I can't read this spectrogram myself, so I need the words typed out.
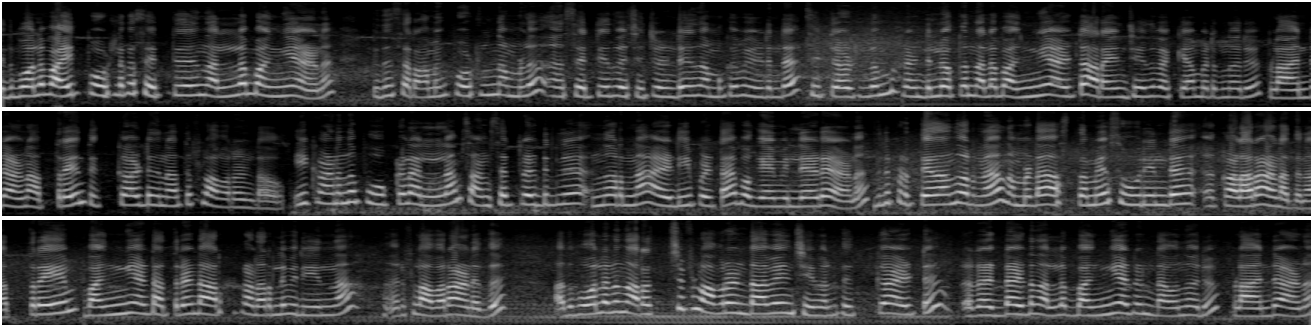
ഇതുപോലെ വൈറ്റ് പോട്ടിലൊക്കെ സെറ്റ് ചെയ്ത് നല്ല ഭംഗിയാണ്. ഇത് സെറാമിക് പോട്ടിൽ നമ്മൾ സെറ്റ് ചെയ്ത് വെച്ചിട്ടുണ്ട്. നമുക്ക് വീടിന്റെ സിറ്റ് ഔട്ടിലും ഫ്രണ്ടിലും ഒക്കെ നല്ല ഭംഗിയായിട്ട് അറേഞ്ച് ചെയ്ത് വെക്കാൻ പറ്റുന്ന ഒരു പ്ലാന്റ് ആണ്. അത്രയും തിക്കായിട്ട് ഇതിനകത്ത് ഫ്ലവർ ഉണ്ടാവും. ഈ കാണുന്ന പൂക്കളെല്ലാം സൺസെറ്റ് റെഡിൽ എന്ന് പറഞ്ഞാൽ ഐഡിയപ്പെട്ട ബൊഗേമില്ലയുടെയാണ്. ഇതിന് പ്രത്യേകത എന്ന് പറഞ്ഞാൽ നമ്മുടെ അസ്തമയ സൂര്യന്റെ കളറാണ് അതിന്. അത്രയും ഭംഗിയായിട്ട് അത്രയും ഡാർക്ക് കളറിൽ വിരിയുന്ന ഒരു ഫ്ലവറാണിത് അതുപോലെ തന്നെ നിറച്ച് ഫ്ലവർ ഉണ്ടാവുകയും ചെയ്യും. നല്ല തിക്കായിട്ട് റെഡായിട്ട് നല്ല ഭംഗിയായിട്ട് ഉണ്ടാവുന്ന ഒരു പ്ലാന്റ് ആണ്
